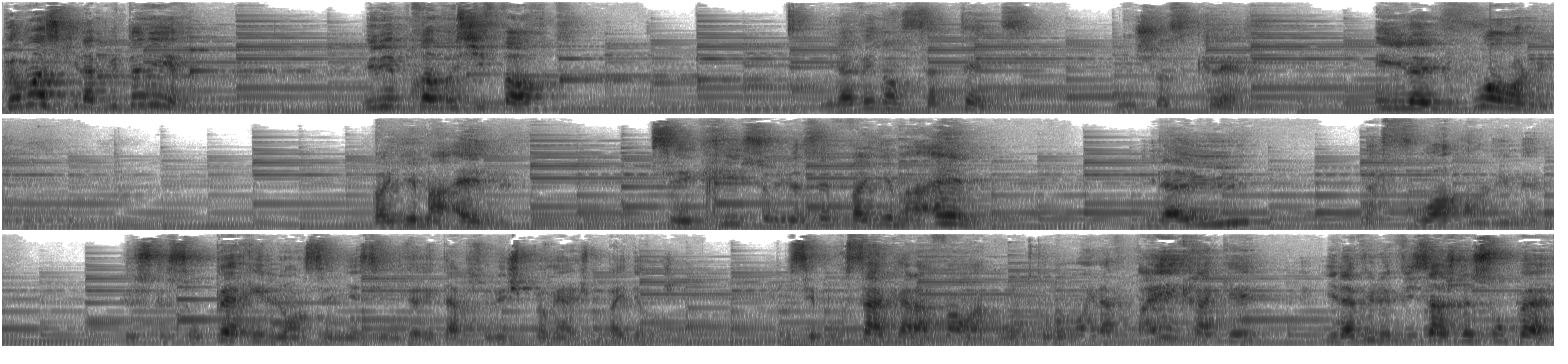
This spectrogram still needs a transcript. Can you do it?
Comment est-ce qu'il a pu tenir? Une épreuve aussi forte. Il avait dans sa tête une chose claire et il a eu foi en lui. Voyez ma haine. C'est écrit sur Yosef, voyez ma haine. Il a eu la foi en lui-même. Que ce que son père il lui a enseigné, c'est une vérité absolue, je peux rien, je peux pas y déroger. Et c'est pour ça qu'à la fin, on raconte qu'au moment où il a failli craquer, il a vu le visage de son père.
